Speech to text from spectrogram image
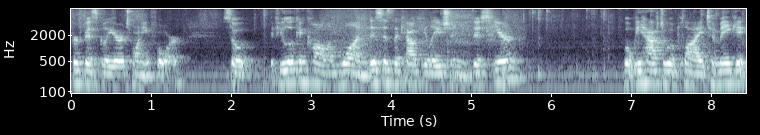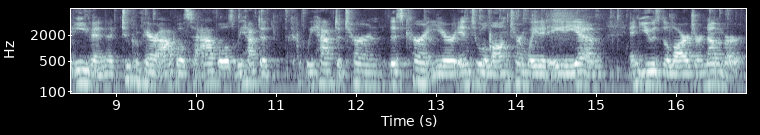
for fiscal year twenty-four. So if you look in column one, this is the calculation this year. But we have to apply to make it even, to compare apples to apples, we have to, we have to turn this current year into a long-term weighted ADM and use the larger number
